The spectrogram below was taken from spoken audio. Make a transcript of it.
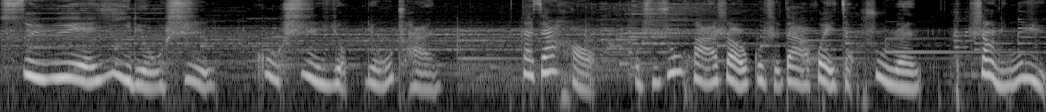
岁月易流逝，故事永流传。大家好。我是中华少儿故事大会讲述人尚凌宇，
